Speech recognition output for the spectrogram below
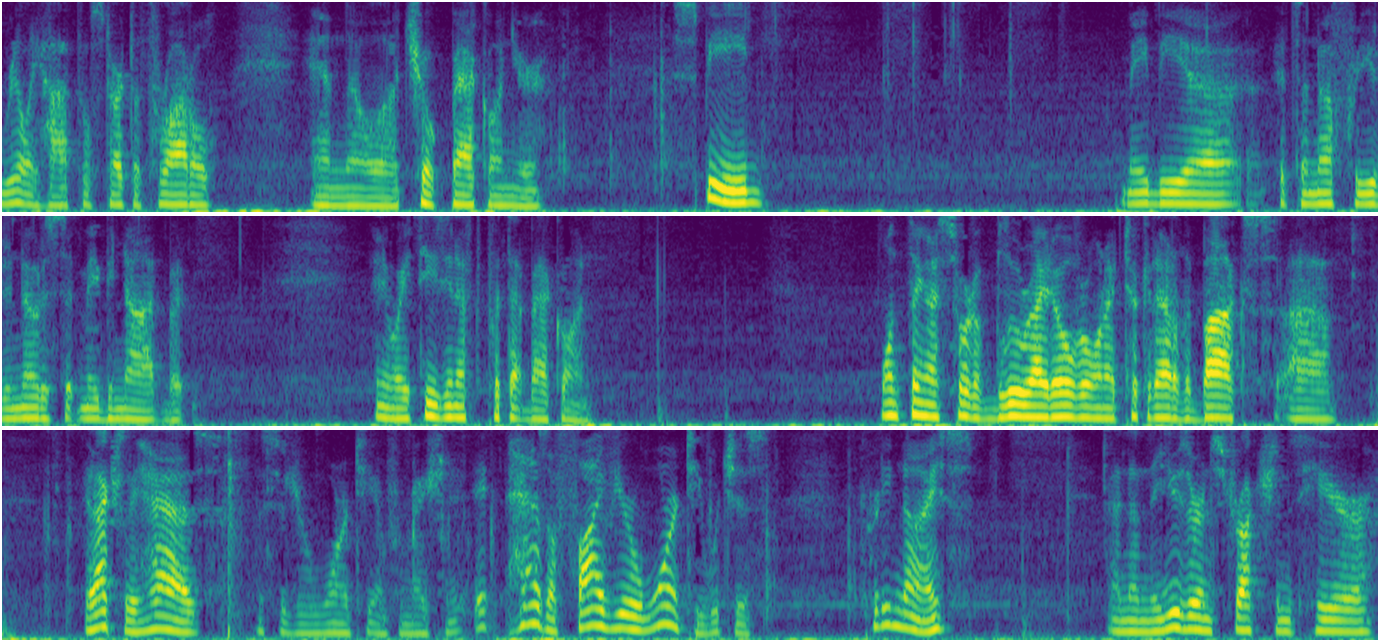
really hot. They'll start to throttle and they'll uh, choke back on your speed. Maybe uh, it's enough for you to notice it, maybe not, but anyway, it's easy enough to put that back on. One thing I sort of blew right over when I took it out of the box, uh, it actually has, this is your warranty information, it has a five-year warranty, which is pretty nice. And then the user instructions here,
